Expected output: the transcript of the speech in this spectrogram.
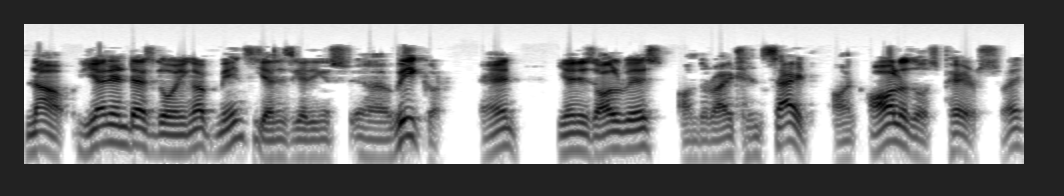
Now, yen index going up means yen is getting uh, weaker and yen is always on the right hand side on all of those pairs, right?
